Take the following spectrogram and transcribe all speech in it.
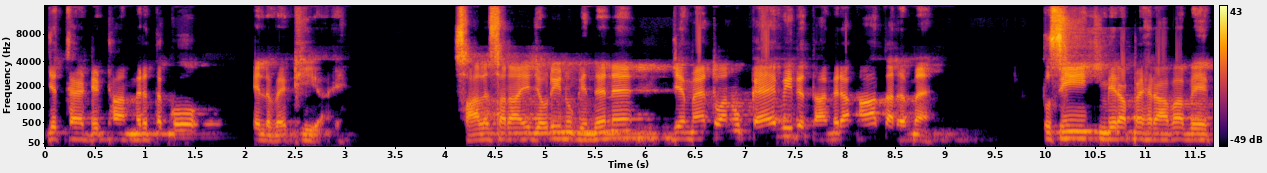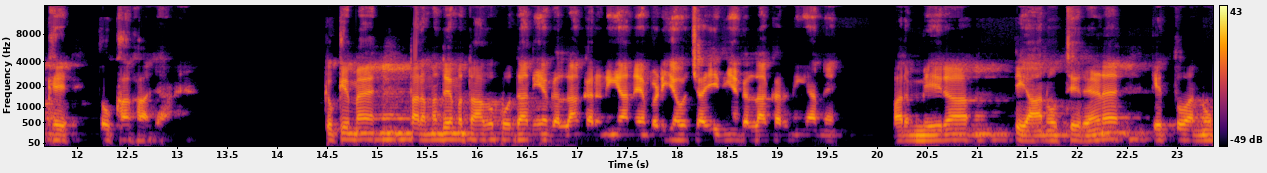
ਜਿੱਥੇ ਡਿਠਾ ਮਿਰਤਕੋ ਇਲ ਬੈਠੀ ਆਏ। ਸਾਲ ਸਰਾਏ ਜੋਰੀ ਨੂੰ ਕਹਿੰਦੇ ਨੇ, ਜੇ ਮੈਂ ਤੁਹਾਨੂੰ ਕਹਿ ਵੀ ਦਿੱਤਾ, ਮੇਰਾ ਆ ਧਰਮ ਹੈ ਤੁਸੀਂ ਮੇਰਾ ਪਹਿਰਾਵਾ ਵੇਖ ਕੇ ਧੋਖਾ ਖਾ ਜਾਣਾ ਕਿਉਂਕਿ ਮੈਂ ਧਰਮ ਦੇ ਮੁਤਾਬਕ ਉਦਾਂ ਦੀਆਂ ਗੱਲਾਂ ਕਰਨੀਆਂ ਨੇ, ਬੜੀਆਂ ਉਚਾਈ ਦੀਆਂ ਗੱਲਾਂ ਕਰਨੀਆਂ ਨੇ। ਪਰ ਮੇਰਾ ਧਿਆਨ ਉੱਥੇ ਰਹਿਣਾ ਕਿ ਤੁਹਾਨੂੰ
